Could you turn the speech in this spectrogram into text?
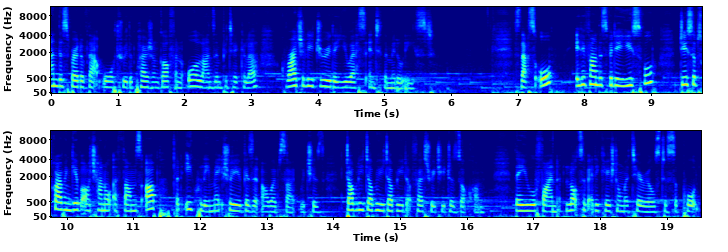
and the spread of that war through the Persian Gulf and oil lands in particular, gradually drew the US into the Middle East. So that's all. If you found this video useful, do subscribe and give our channel a thumbs up, but equally make sure you visit our website, which is www.firstratetutors.com. There you will find lots of educational materials to support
